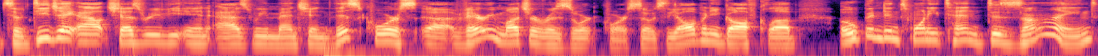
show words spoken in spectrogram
so DJ out, Chez Reavie in, as we mentioned. This course, uh, very much a resort course. So it's the Albany Golf Club, opened in 2010, designed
